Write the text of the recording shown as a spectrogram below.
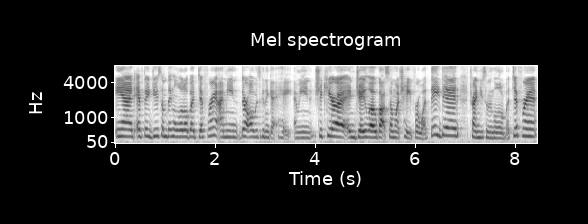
and if they do something a little bit different, I mean, they're always going to get hate. I mean, Shakira and J Lo got so much hate for what they did, trying to do something a little bit different.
